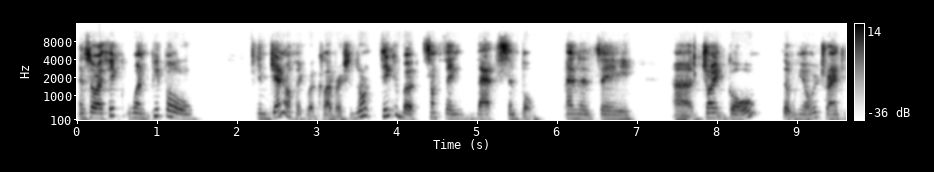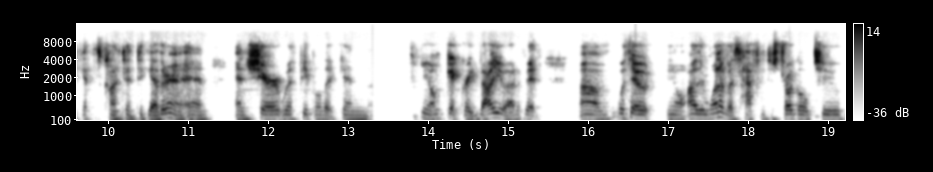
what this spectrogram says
And so I think when people in general think about collaboration, don't think about something that simple. And it's a uh, joint goal that you know we're trying to get this content together and and share it with people that can you know get great value out of it um, without you know either one of us having to struggle to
